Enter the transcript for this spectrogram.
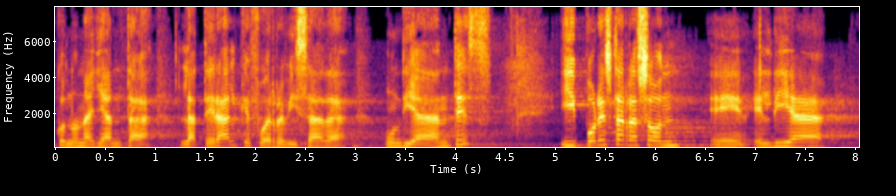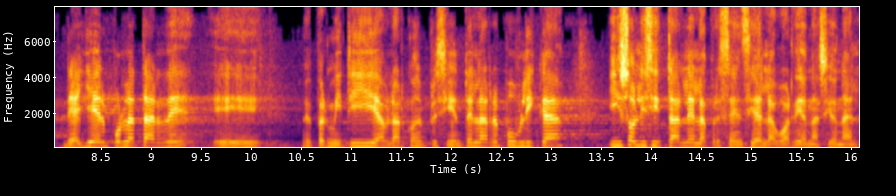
con una llanta lateral que fue revisada un día antes. Y por esta razón, eh, el día de ayer por la tarde, eh, me permití hablar con el presidente de la República y solicitarle la presencia de la Guardia Nacional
